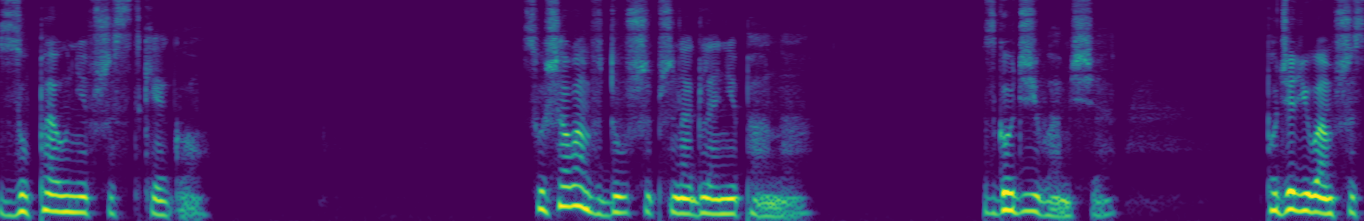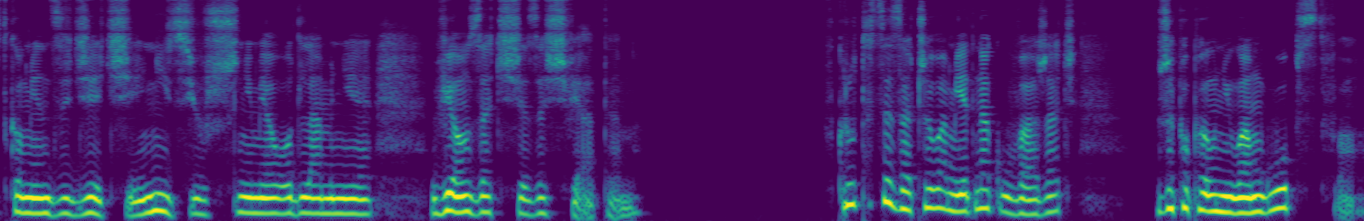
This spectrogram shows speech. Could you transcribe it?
zupełnie wszystkiego. Słyszałam w duszy przynaglenie Pana. Zgodziłam się. Podzieliłam wszystko między dzieci, nic już nie miało dla mnie wiązać się ze światem. Wkrótce zaczęłam jednak uważać, że popełniłam głupstwo.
